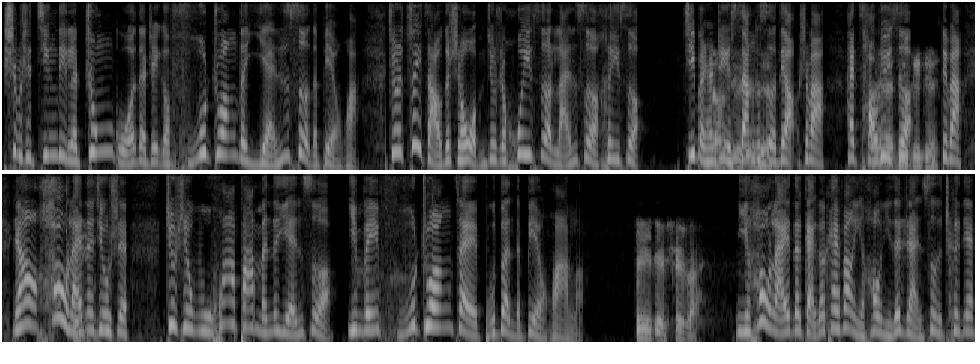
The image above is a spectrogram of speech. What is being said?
是不是经历了中国的这个服装的颜色的变化？就是最早的时候，我们就是灰色、蓝色、黑色。基本上这三个色调、是吧？还草绿哎色，对对对吧？然后后来呢，就是就是五花八门的颜色，因为服装在不断的变化了。对对是的，你后来的改革开放以后，你的染色的车间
